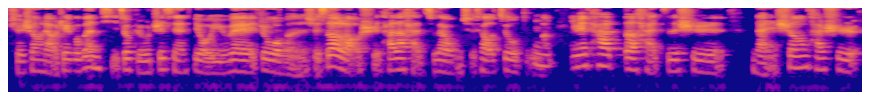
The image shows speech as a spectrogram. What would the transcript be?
学生聊这个问题。就比如之前有一位是我们学校的老师，他的孩子就在我们学校就读嘛，因为他的孩子是。男生他是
